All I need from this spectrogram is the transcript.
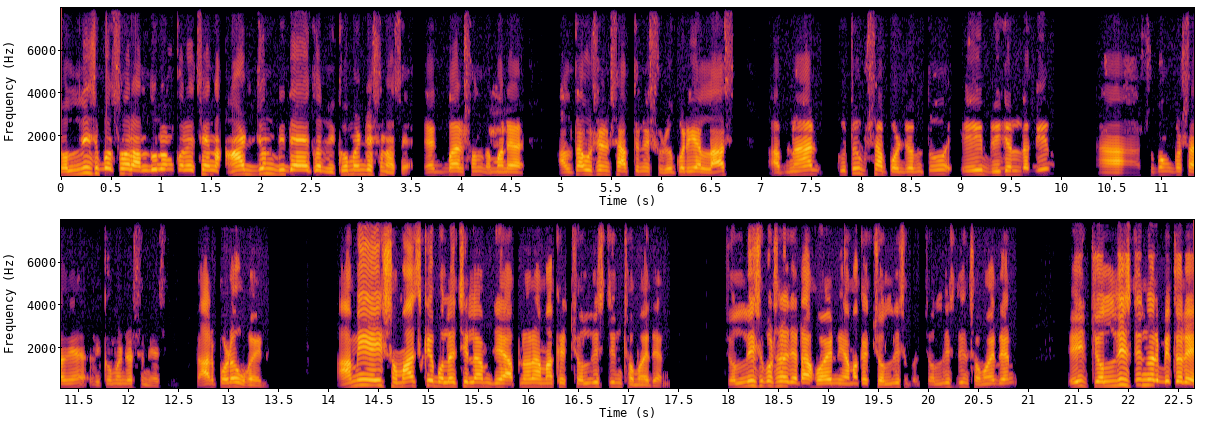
চল্লিশ বছর আন্দোলন করেছেন, আটজন বিধায়কের রিকমেন্ডেশন আছে। একবার মানে আলতা হোসেন সাহেব তিনি শুরু করিয়া লাস্ট আপনার কুতুব সাহ পর্যন্ত এই ব্রিজের লগে শুভঙ্কর সাহেব রিকমেন্ডেশন নিয়েছেন তারপরেও হয়নি। আমি এই সমাজকে বলেছিলাম যে, আপনারা আমাকে চল্লিশ দিন সময় দেন। চল্লিশ বছরে যেটা হয়নি, আমাকে চল্লিশ চল্লিশ দিন সময় দেন। এই চল্লিশ দিনের ভিতরে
